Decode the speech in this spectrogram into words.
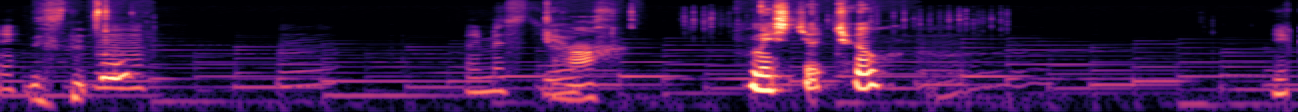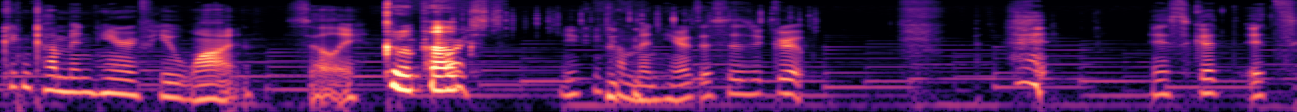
Mm. Missed you Aw, Missed you too. you can come in here if you want silly Group of hug. You can come in here. This is a group. It's good. It's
